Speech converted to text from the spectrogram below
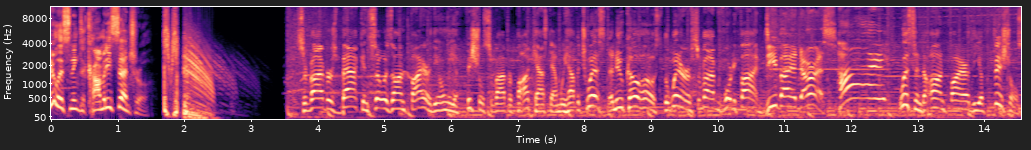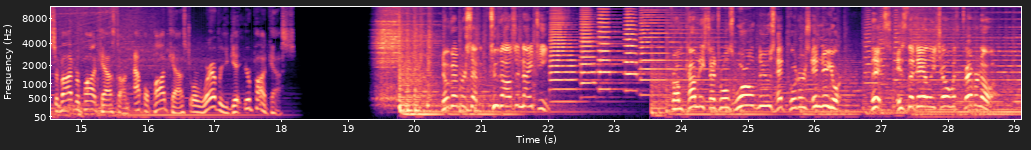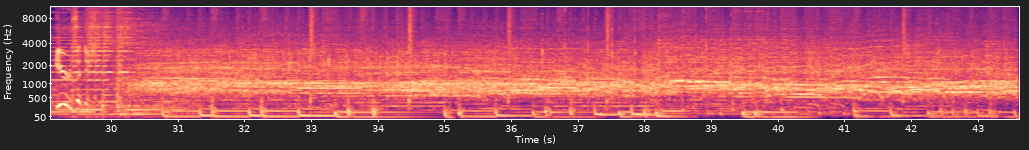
You're listening to Comedy Central. Survivor's back, and so is On Fire, the only official Survivor podcast. And we have a twist a new co host, the winner of Survivor 45, Dee Valladares. Hi. Listen to On Fire, the official Survivor podcast on Apple Podcast or wherever you get your podcasts. November 7th, 2019. From Comedy Central's World News headquarters in New York, this is The Daily Show with Trevor Noah, Ears Edition.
